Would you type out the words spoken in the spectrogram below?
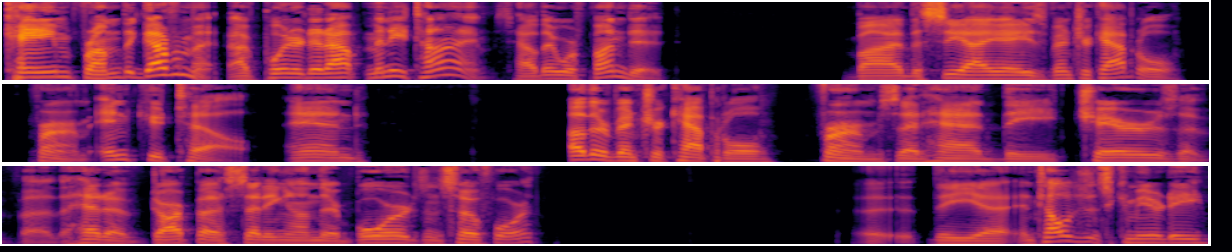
came from the government. I've pointed it out many times how they were funded by the CIA's venture capital firm, In-Q-Tel, and other venture capital firms that had the chairs of uh, the head of DARPA sitting on their boards and so forth. Uh, the uh, intelligence community,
